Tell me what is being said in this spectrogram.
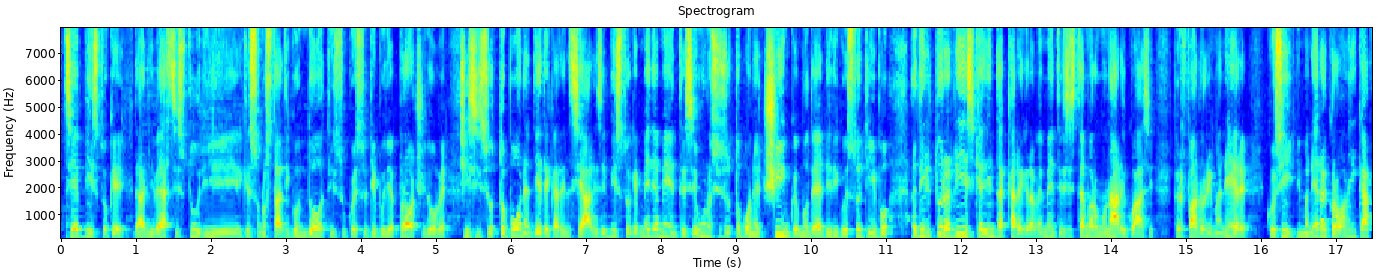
si è visto che da diversi studi che sono stati condotti su questo tipo di approcci dove ci si sottopone a diete carenziali, si è visto che mediamente se uno si sottopone a 5 modelli di questo tipo, addirittura rischia di intaccare gravemente il sistema ormonale quasi per farlo rimanere così in maniera cronica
